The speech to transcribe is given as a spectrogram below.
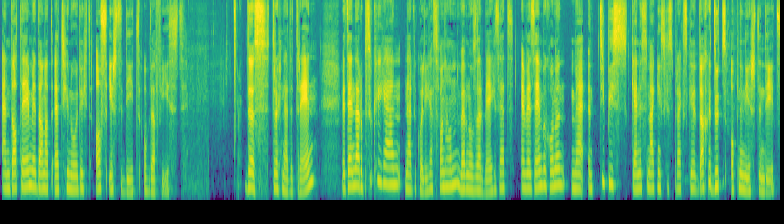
en dat hij mij dan had uitgenodigd als eerste date op dat feest. Dus terug naar de trein. We zijn daar op zoek gegaan naar de collega's van Han. We hebben ons daarbij gezet en wij zijn begonnen met een typisch kennismakingsgespreksje dat je doet op een eerste date.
